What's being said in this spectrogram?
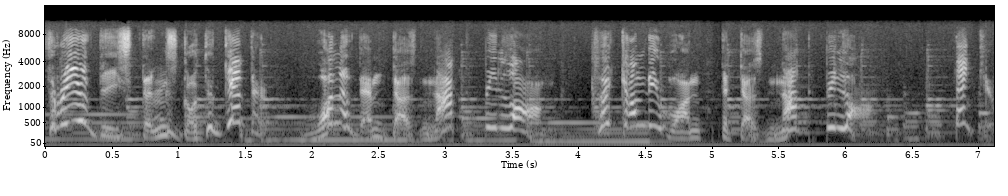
Three of these things go together. One of them does not belong. Click on the one that does not belong. Thank you.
